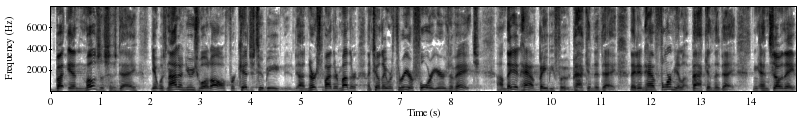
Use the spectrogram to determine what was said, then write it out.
But in Moses' day, it was not unusual at all for kids to be uh, nursed by their mother until they were three or four years of age. Um, they didn't have baby food back in the day. They didn't have formula back in the day, and so they,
